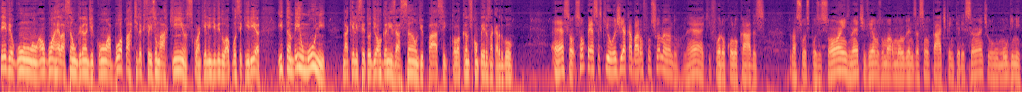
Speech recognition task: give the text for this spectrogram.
teve algum, alguma relação grande com a boa partida que fez o Marquinhos, com aquele individual que você queria, e também o Muni naquele setor de organização, de passe, colocando os companheiros na cara do gol? É, são, são peças que hoje acabaram funcionando, né? Que foram colocadas nas suas posições, né? Tivemos uma, uma organização tática interessante, o Mugni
